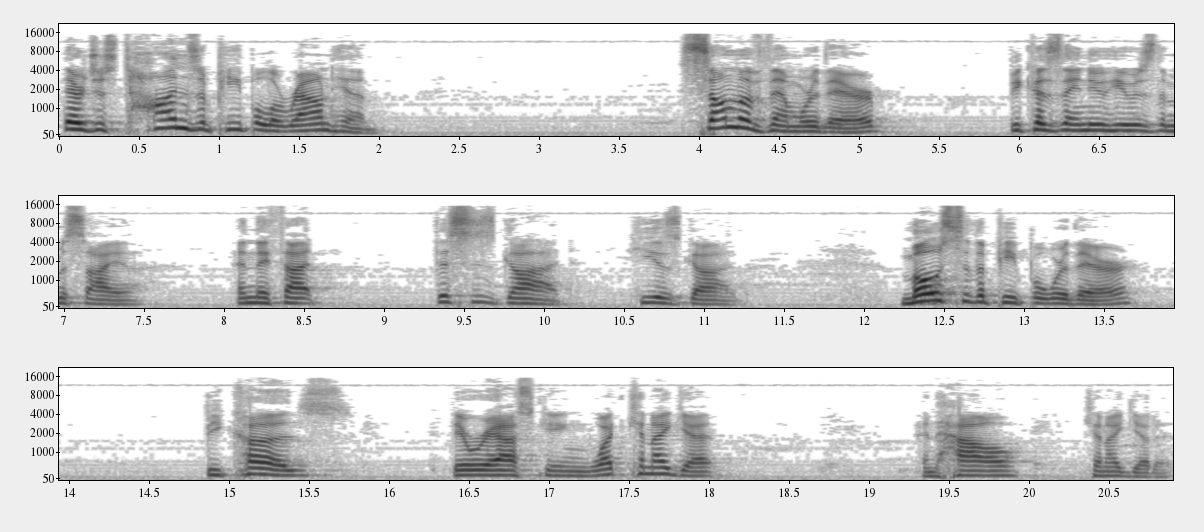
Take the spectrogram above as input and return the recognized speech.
There were just tons of people around him. Some of them were there because they knew he was the Messiah. And they thought, this is God. He is God. Most of the people were there because they were asking, What can I get? And how can I get it?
